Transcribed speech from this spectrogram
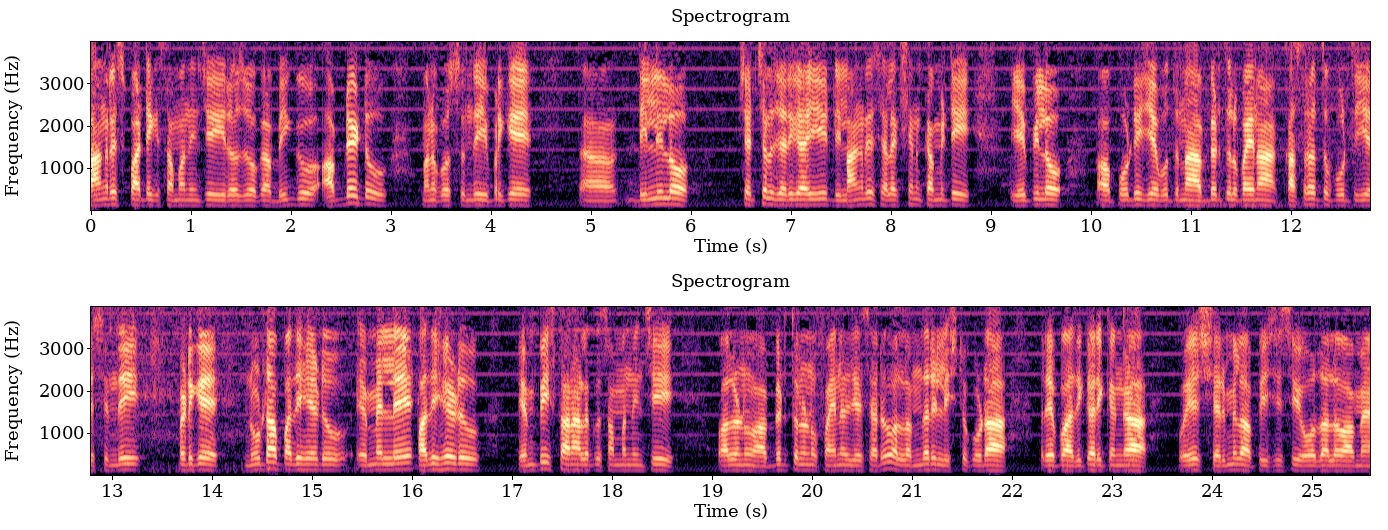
కాంగ్రెస్ పార్టీకి సంబంధించి ఈరోజు ఒక బిగ్ అప్డేటు మనకు వస్తుంది ఇప్పటికే ఢిల్లీలో చర్చలు జరిగాయి. కాంగ్రెస్ ఎలక్షన్ కమిటీ ఏపీలో పోటీ చేయబోతున్న అభ్యర్థులపైన కసరత్తు పూర్తి చేసింది. ఇప్పటికే నూట పదిహేడు ఎమ్మెల్యే పదిహేడు ఎంపీ స్థానాలకు సంబంధించి వాళ్ళను అభ్యర్థులను ఫైనల్ చేశారు. వాళ్ళందరి లిస్టు కూడా రేపు అధికారికంగా వైఎస్ షర్మిల పిసిసి హోదాలో ఆమె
